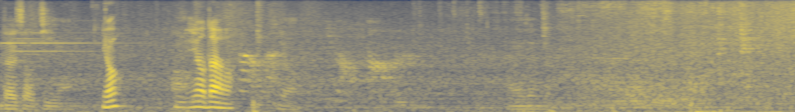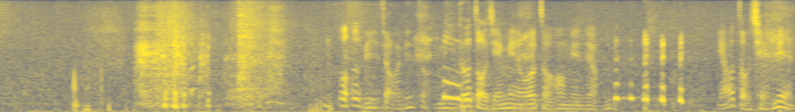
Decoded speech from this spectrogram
带手机吗？有，你有带吗？有。你走，你走，你都走前面，我走后面就。你要走前面的。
